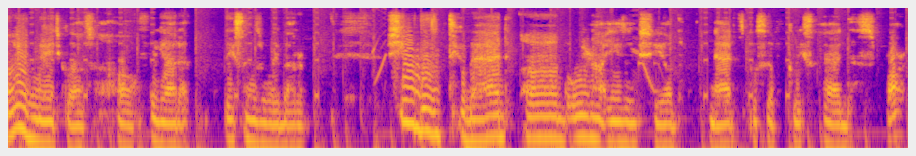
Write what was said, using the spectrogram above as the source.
Oh, we have mage gloves. Oh, forgot it. These things are way better. Shield isn't too bad, uh, but we're not using shield. Nat specifically said spark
